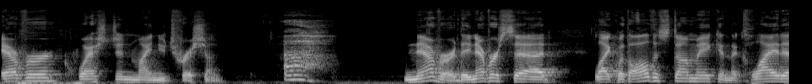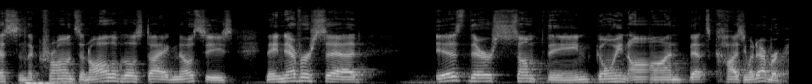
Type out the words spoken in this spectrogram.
ever questioned my nutrition. Ah. Never. They never said, like with all the stomach and the colitis and the Crohn's and all of those diagnoses, they never said, is there something going on that's causing whatever?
